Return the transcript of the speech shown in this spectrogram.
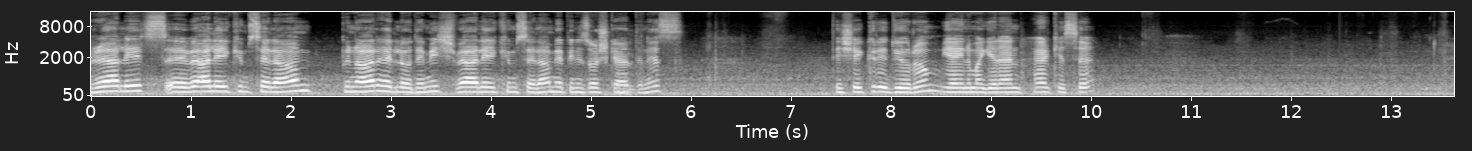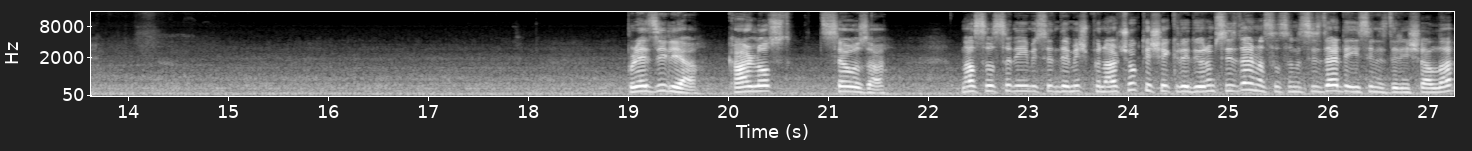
Realist e, ve aleyküm selam. Pınar hello demiş ve aleyküm selam. Hepiniz hoş geldiniz. Teşekkür ediyorum yayınıma gelen herkese. Brezilya, Carlos Souza. Nasılsın, iyi misin demiş Pınar. Çok teşekkür ediyorum. Sizler nasılsınız? Sizler de iyisinizdir inşallah.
